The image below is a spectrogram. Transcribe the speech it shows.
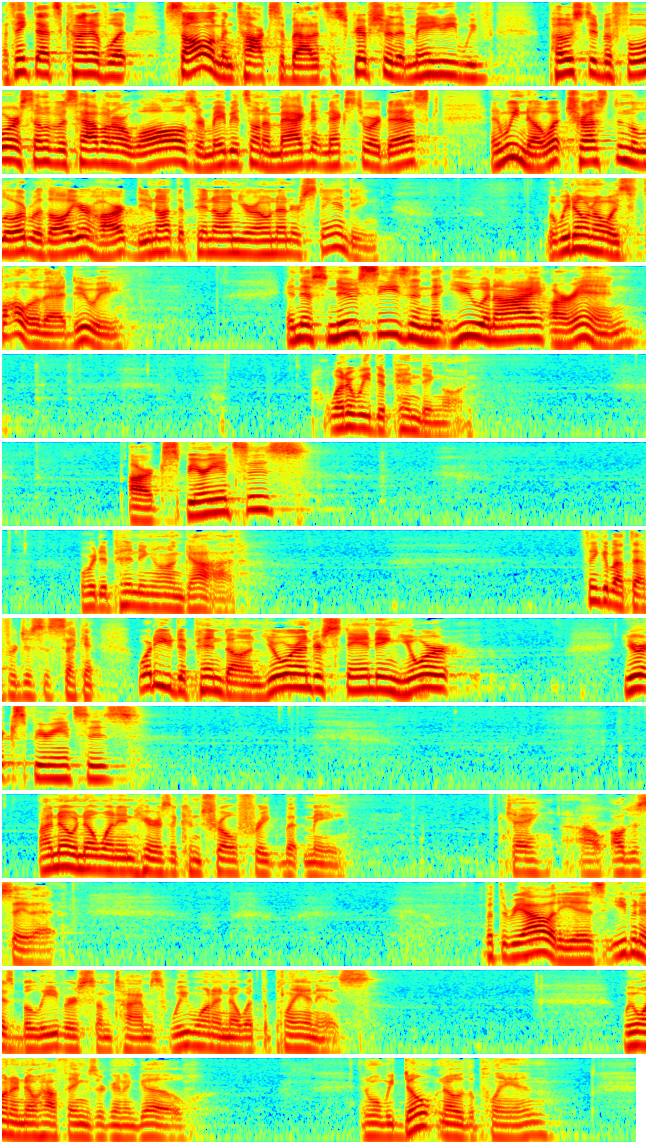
I think that's kind of what Solomon talks about. It's a scripture that maybe we've posted before, some of us have on our walls, or maybe it's on a magnet next to our desk. And we know it. Trust in the Lord with all your heart. Do not depend on your own understanding. But we don't always follow that, do we? In this new season that you and I are in, what are we depending on? Our experiences? Or depending on God? Think about that for just a second. What do you depend on? Your understanding, your, your experiences? I know no one in here is a control freak but me. Okay? I'll, I'll just say that. But the reality is, even as believers, sometimes we want to know what the plan is. We want to know how things are going to go. And when we don't know the plan,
